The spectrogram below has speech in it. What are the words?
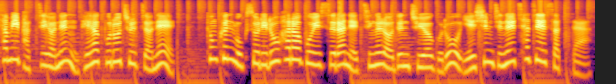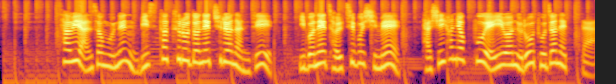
3위 박지현은 대학부로 출전해 통큰 목소리로 하러보이스란 애칭을 얻은 주역으로 예심진을 차지했었다. 4위 안성우는 미스터 트로던에 출연한 뒤 이번에 절치부심에 다시 현역부 A1으로 도전했다.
